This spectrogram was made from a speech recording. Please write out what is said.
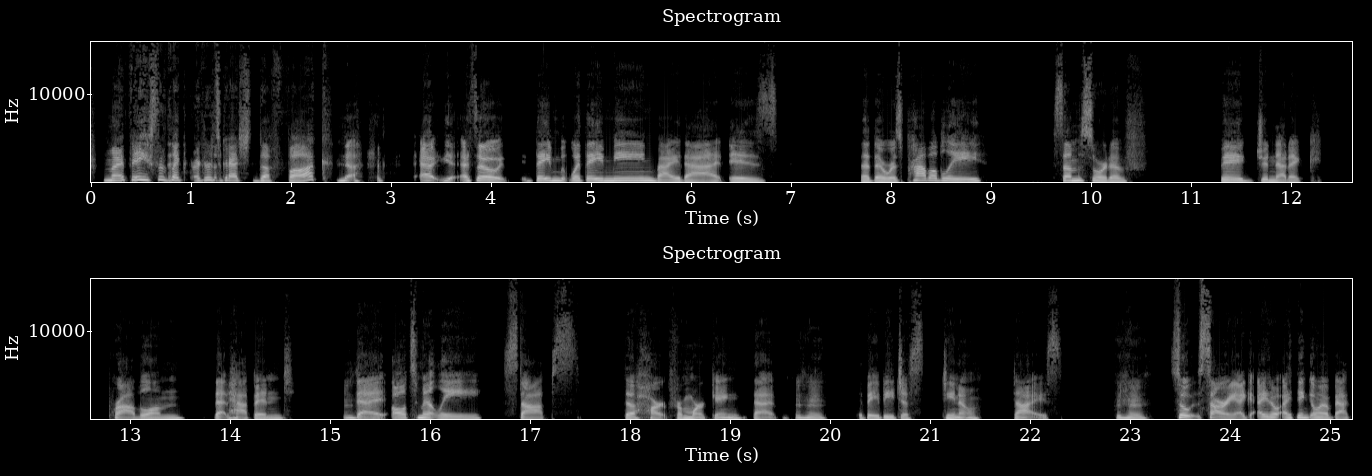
My face is like record scratch. The fuck? No. Uh, so they what they mean by that is that there was probably some sort of big genetic problem that happened Mhm. that ultimately stops the heart from working that Mm-hmm. the baby just you know dies Mm-hmm. so sorry i, I don't i think i want to back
